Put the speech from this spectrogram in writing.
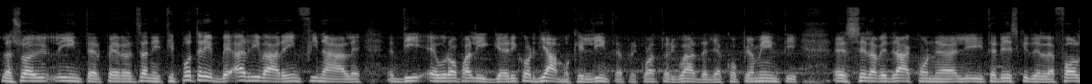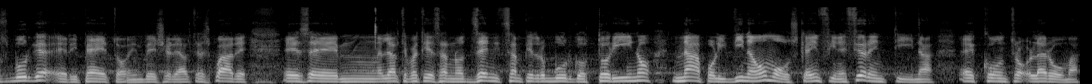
la sua Inter per Zanetti potrebbe arrivare in finale di Europa League. Ricordiamo che l'Inter, per quanto riguarda gli accoppiamenti, eh, se la vedrà con eh, i tedeschi del Wolfsburg, e ripeto, invece le altre squadre, eh, se, mh, le altre partite saranno Zenit San Pietroburgo, Torino, Napoli, Dinamo Mosca e infine Fiorentina eh, contro la Roma.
